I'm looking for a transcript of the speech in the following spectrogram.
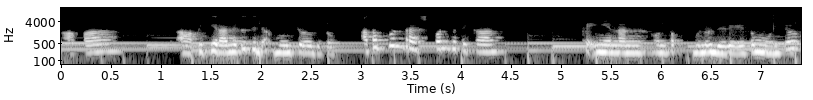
apa uh, pikiran itu tidak muncul gitu ataupun respon ketika keinginan untuk bunuh diri itu muncul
